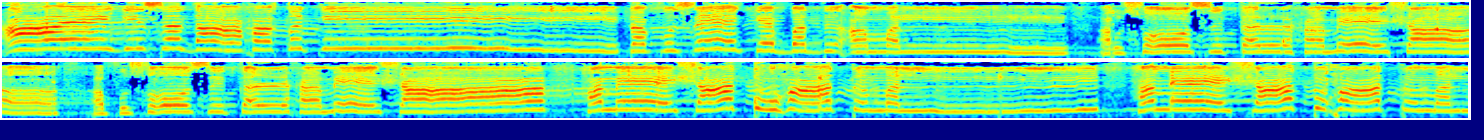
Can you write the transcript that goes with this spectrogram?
آئے گی صدا حق کی طرف سے کے بد عمل۔ افسوس کر ہمیشہ، افسوس کر ہمیشہ ہمیشہ تو ہاتھ مل، ہمیشہ تو ہاتھ مل۔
